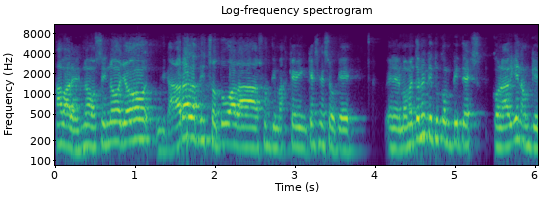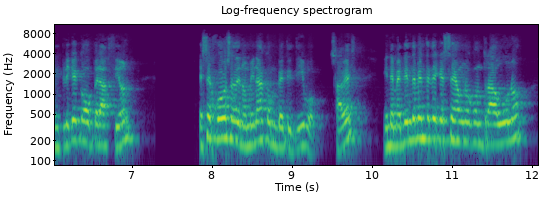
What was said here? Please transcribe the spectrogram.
Ah, vale, no, si no, yo. Ahora lo has dicho tú a las últimas, Kevin, ¿qué es eso? Que en el momento en el que tú compites con alguien, aunque implique cooperación, ese juego se denomina competitivo, ¿sabes? Independientemente de que sea uno contra uno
